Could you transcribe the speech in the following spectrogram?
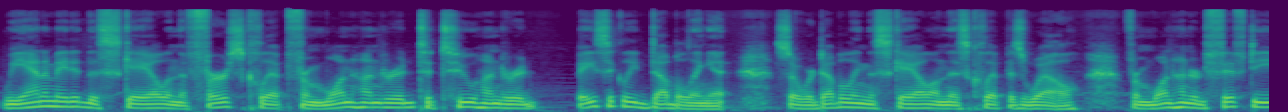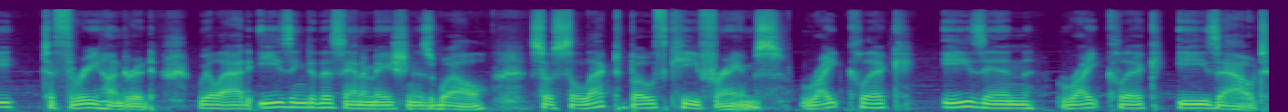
We animated the scale in the first clip from 100 to 200 basically doubling it. So we're doubling the scale on this clip as well, from 150 to 300. We'll add easing to this animation as well. So select both keyframes, right click, ease in, right click, ease out.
